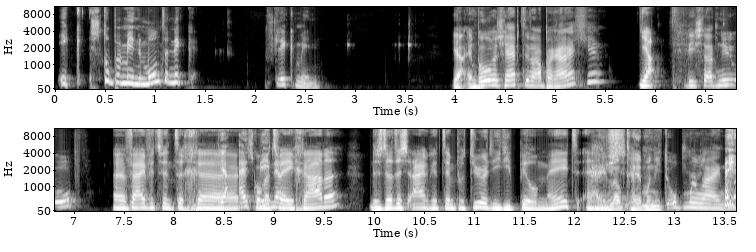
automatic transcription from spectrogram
Ik stop hem in de mond en ik flik hem in. Ja, en Boris, je hebt een apparaatje. Ja, Die staat nu op. eh 25,2 Ja, hij is binnen. graden. Dus dat is eigenlijk de temperatuur die die pil meet. En Hij dus loopt helemaal niet op, Merlijn.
